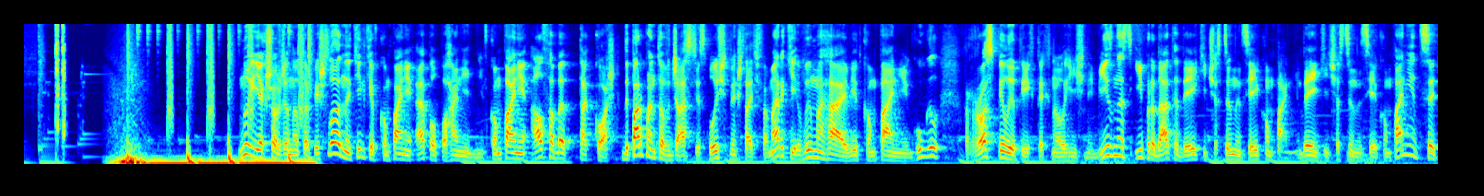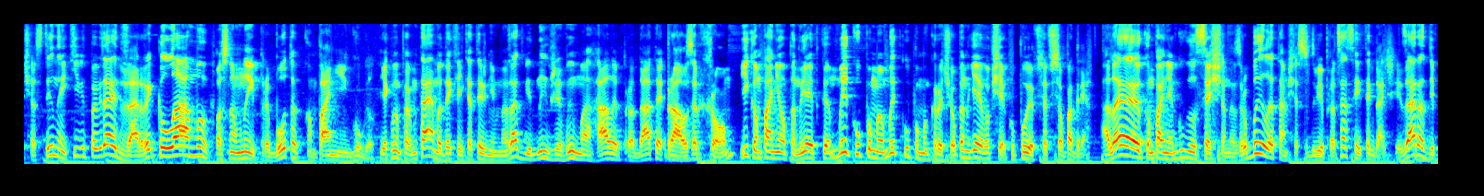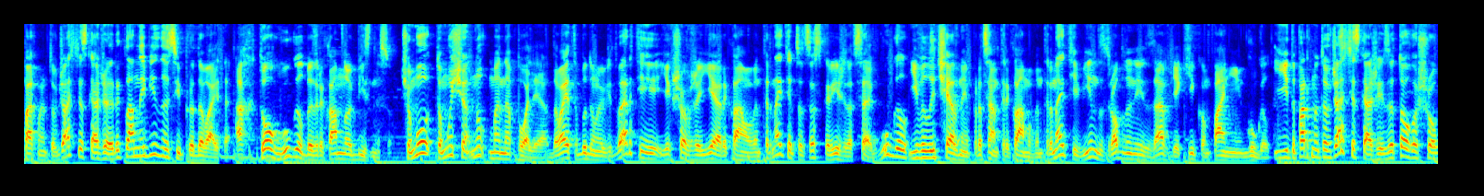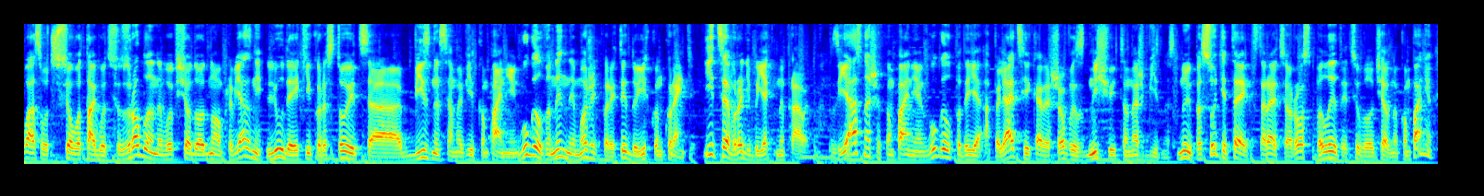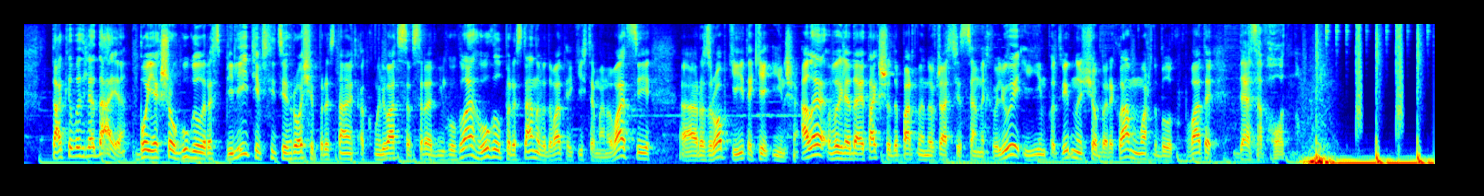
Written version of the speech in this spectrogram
Ну і якщо вже на то пішло, не тільки в компанії Apple погані дні, в компанії Alphabet також. Department of Justice Сполучених Штатів Америки вимагає від компанії Google розпілити їх технологічний бізнес і продати деякі частини цієї компанії. Деякі частини цієї компанії це частини, які відповідають за рекламу. Основний прибуток компанії Google. Як ми пам'ятаємо, декілька тижнів назад від них вже вимагали продати браузер Chrome. І компанія OpenAI така, ми купимо, ми купимо. Коротше, OpenAI взагалі купує все, все подряд. Але компанія Google все ще не зробила, там ще судові процеси і так далі. І зараз Department of Justice каже, рекламний бізнес і продавайте. А хто Google без рекламного бізнесу? Чому? Тому що ну монополія. Давайте будемо відверті. Якщо вже є реклама в інтернеті, то це скоріш за все Google. І величезний процент реклами в інтернеті він зроблений завдяки компанії Google. І Department of Justice каже, із-за того, що у вас от все отак от все зроблено, ви все до одного прив'язані. Люди, які користуються бізнесами від компанії Google, вони не можуть перейти до їх конкурентів. І це вроді би як неправильно. З'ясно, що компанія Google подає апеляції, і каже, що ви знищуєте наш бізнес. Ну і по суті, те, як стараються розпилити цю величезну компанію, так і виглядає. Бо якщо Google розпіліть і всі ці гроші перестануть акумулюватися всередині Google, Google перестане видавати якісь там інновації, е, розробки і таке інше. Але виглядає так, що Department of Justice це не хвилює, і їм потрібно, щоб рекламу можна було купувати де завгодно.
